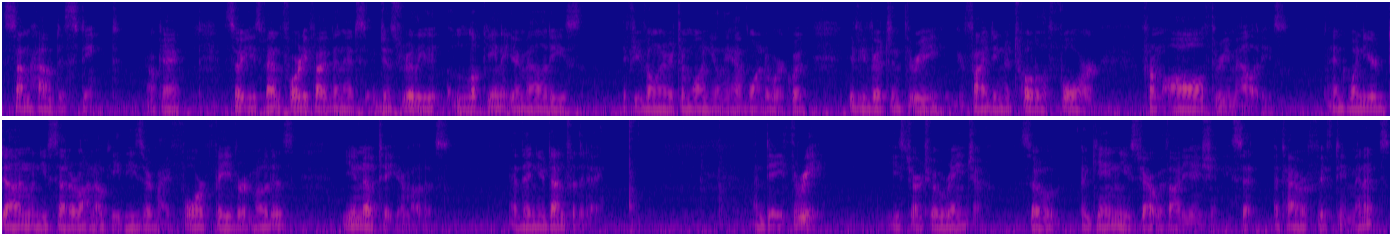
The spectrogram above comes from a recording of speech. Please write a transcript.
somehow distinct. Okay? So you spend 45 minutes just really looking at your melodies, if you've only written one, you only have one to work with. If you've written three, you're finding a total of four from all three melodies. And when you're done, when you settle on, okay, these are my four favorite motives, you notate your motives. And then you're done for the day. On day three, you start to arrange them. So again, you start with audiation. You set a timer of 15 minutes,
